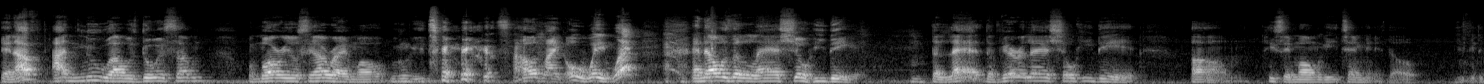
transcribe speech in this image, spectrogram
And I I knew I was doing something when Mario said, All right, Ma, we're gonna you 10 minutes. I was like, Oh, wait, what? And that was the last show he did. The last the very last show he did, um, he said, Mom, I'm gonna give you 10 minutes, dog. You get to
